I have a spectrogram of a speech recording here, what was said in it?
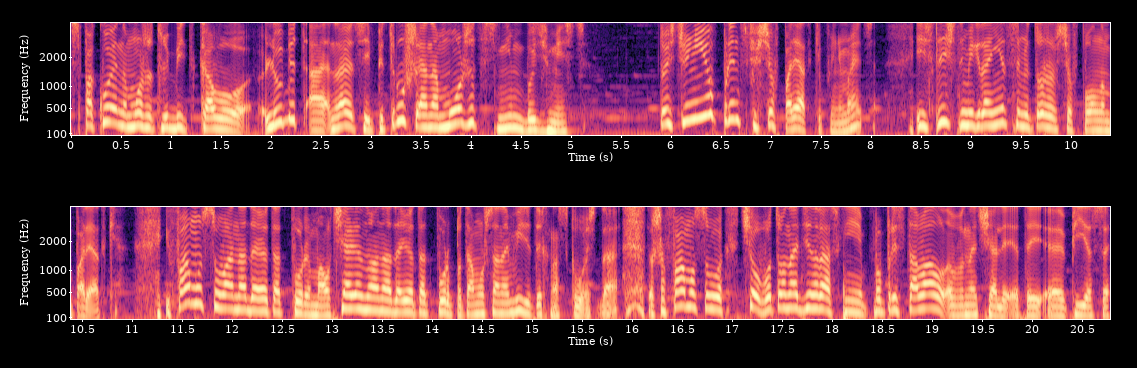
спокойно может любить кого любит, а нравится ей Петруша, и она может с ним быть вместе. То есть у нее, в принципе, все в порядке, понимаете? И с личными границами тоже все в полном порядке. И Фамусову она дает отпор, и Молчалину она дает отпор, потому что она видит их насквозь, да. Потому что Фамусову, что, вот он один раз к ней поприставал в начале этой э, пьесы,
